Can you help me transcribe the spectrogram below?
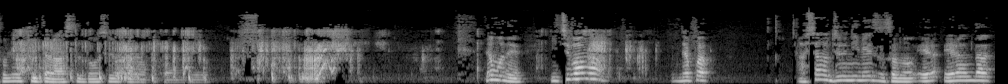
それを聞いたら明日どうしようかなとか思って。でもね、一番は、やっぱ、明日の12レース、その、選んだ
